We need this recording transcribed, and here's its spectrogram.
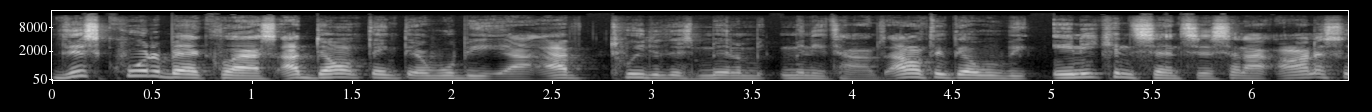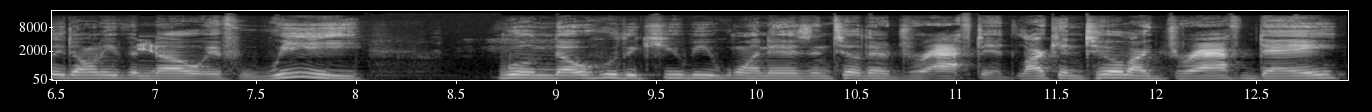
this quarterback class, I don't think there will be. I, have tweeted this many, many times. I don't think there will be any consensus, and I honestly don't even yeah. know if we will know who the QB one is until they're drafted. Like until like draft day,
